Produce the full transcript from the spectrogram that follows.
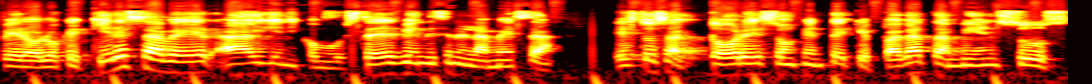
pero lo que quiere saber alguien, y como ustedes bien dicen en la mesa, estos actores son gente que paga también sus,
